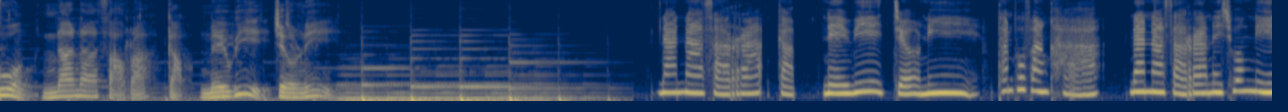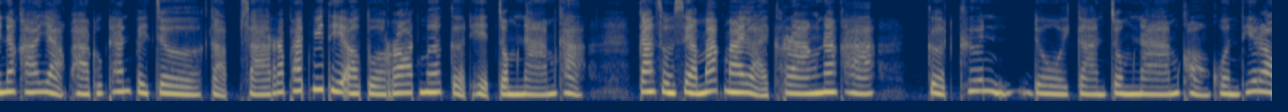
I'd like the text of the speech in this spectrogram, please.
ช่วงนานาสาระกับ Navy Journey นานาสาระกับ Navy Journey ท่านผู้ฟังคะนานาสาระในช่วงนี้นะคะ อยากพาทุกท่านไปเจอกับสารพัดวิธีเอาตัวรอดเมื่อเกิดเหตุจมน้ำค่ะ การสูญเสียมากมายหลายครั้งนะคะ เกิดขึ้นโดยการจมน้ำของคนที่เรา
